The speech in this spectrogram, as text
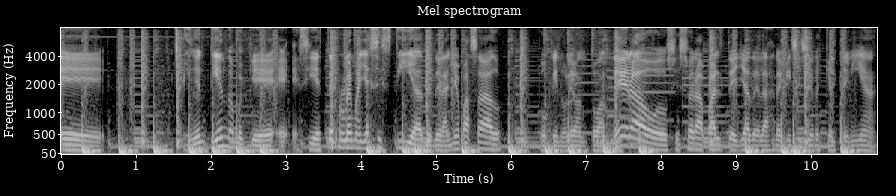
Eh, y no entiendo porque eh, eh, si este problema ya existía desde el año pasado, porque no levantó bandera o si eso era parte ya de las requisiciones que él tenía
